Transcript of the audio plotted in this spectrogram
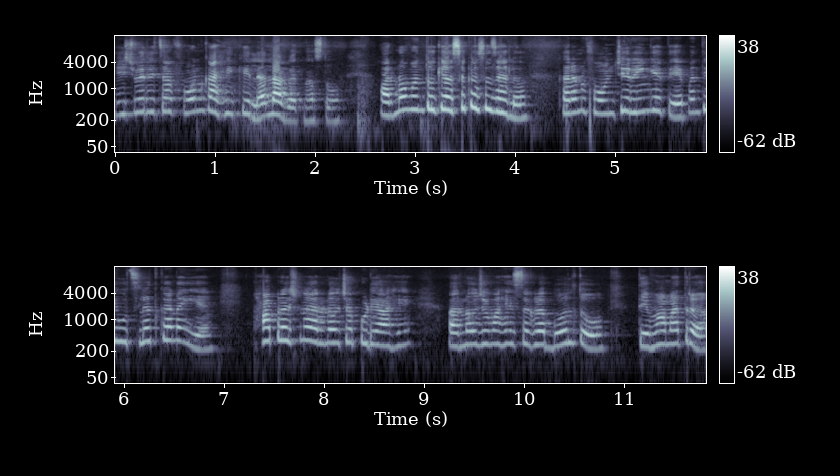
ईश्वरीचा फोन काही केला लागत नसतो. अर्णव म्हणतो की असं कसं झालं? कारण फोनची रिंग येते पण ती उचलत का नाही आहे हा प्रश्न अर्णवच्या पुढे आहे. अर्णव जेव्हा हे सगळं बोलतो तेव्हा मात्र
